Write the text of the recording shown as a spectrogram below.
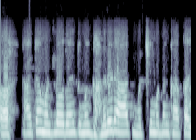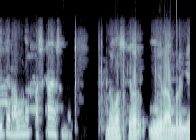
काय काय म्हटलं होतं आणि तुम्ही घाणेरडे आहात मच्छी मटण खाता इथे राहू नका असं काय सांगाल? नमस्कार मी रामरंगे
